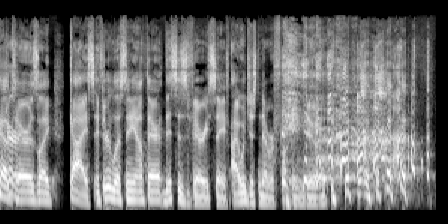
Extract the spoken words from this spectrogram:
doctor. how Tara's like, guys, if you're listening out there, this is very safe. I would just never fucking do it.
